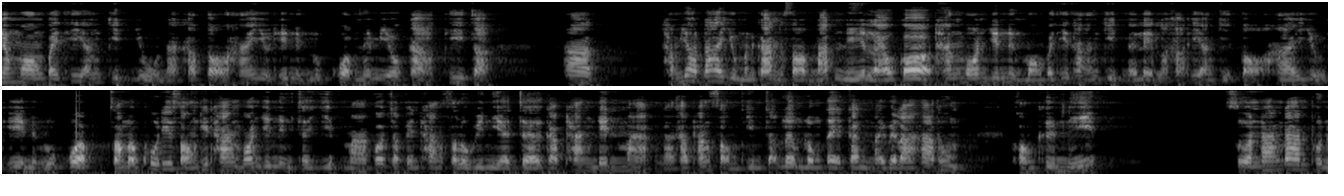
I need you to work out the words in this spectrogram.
ยังมองไปที่อังกฤษอยู่นะครับ ต่อให้อยู่ที่หนึ่งลูกควบเนี่ยมีโอกาสที่จะอ่า ทำยอดได้อยู่เหมือนกันสำหรับนัดนี้แล้วก็ทางบอลยืนหนึ่งมองไปที่ทางอังกฤษในเลทราคาที่อังกฤษต่อให้อยู่ที่หนึ่งลูกควบสำหรับคู่ที่สองที่ทางบอลยืนหนึ่งจะหยิบมาก็จะเป็นทางสโลวีเนียเจอกับทางเดนมาร์กนะครับ ทั้งสองทีมจะเริ่มลงเตะกันในเวลาห้าทุ่มของคืนนี้ ส่วนทางด้านผล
